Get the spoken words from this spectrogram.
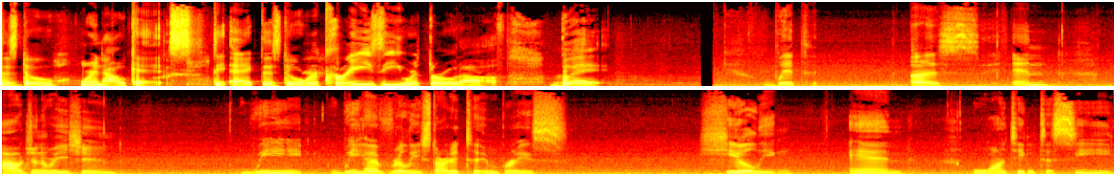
as though we're an outcast. They act as though we're crazy, we're thrown off. But with us and our generation, we we have really started to embrace healing and wanting to see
